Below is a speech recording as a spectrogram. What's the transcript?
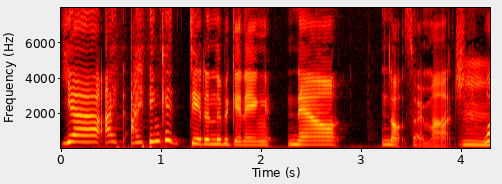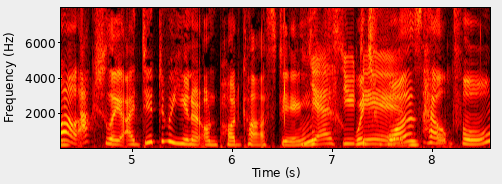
yeah, I I think it did in the beginning. Now. Not so much. Well, actually, I did do a unit on podcasting. Yes, you which did. was helpful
